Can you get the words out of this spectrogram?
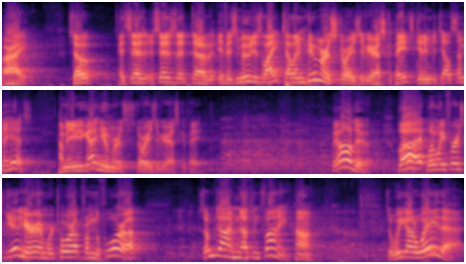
All right. So it says, it says that uh, if his mood is light, tell him humorous stories of your escapades. Get him to tell some of his. How many of you got humorous stories of your escapades? we all do. But when we first get here and we're tore up from the floor up, sometimes nothing funny, huh? So we got to weigh that.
